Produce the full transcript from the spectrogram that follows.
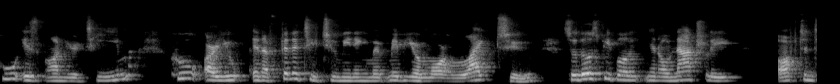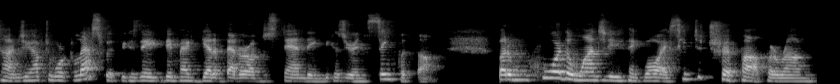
who is on your team who are you in affinity to meaning maybe you're more like to. So those people you know naturally oftentimes you have to work less with because they they might get a better understanding because you're in sync with them. But who are the ones that you think well i seem to trip up around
